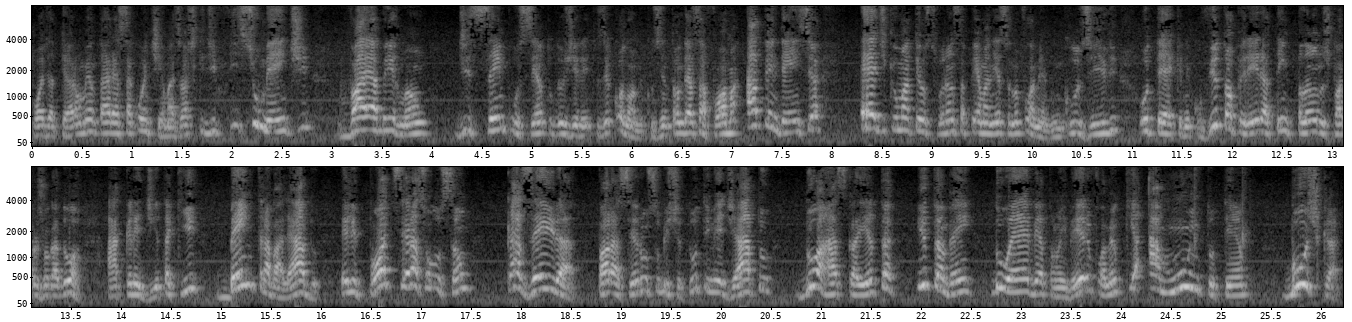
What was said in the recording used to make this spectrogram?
pode até aumentar essa quantia, mas eu acho que dificilmente vai abrir mão de 100% dos direitos econômicos. Então, dessa forma, a tendência é de que o Matheus França permaneça no Flamengo. Inclusive, o técnico Vitor Pereira tem planos para o jogador. Acredita que, bem trabalhado, ele pode ser a solução caseira para ser um substituto imediato do Arrascaeta e também do Everton Ribeiro, o Flamengo que há muito tempo busca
